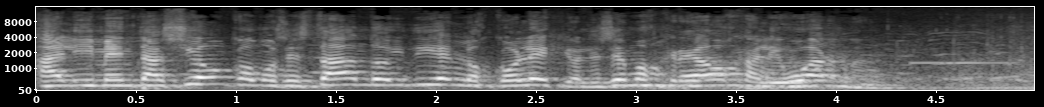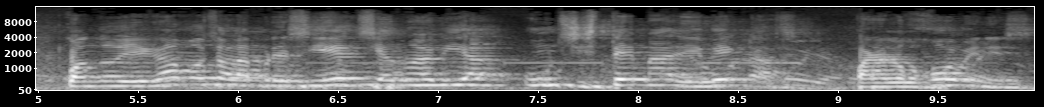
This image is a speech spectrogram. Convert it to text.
alimentación como se está dando hoy día en los colegios. Les hemos creado Jaliwarma. Cuando llegamos a la presidencia no había un sistema de becas para los jóvenes.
